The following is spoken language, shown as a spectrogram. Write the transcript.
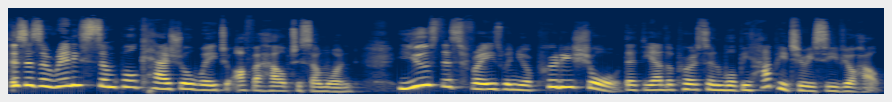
This is a really simple, casual way to offer help to someone. Use this phrase when you're pretty sure that the other person will be happy to receive your help.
